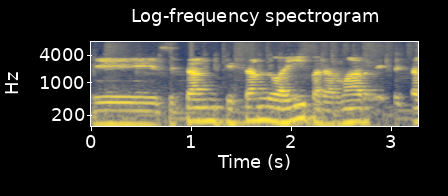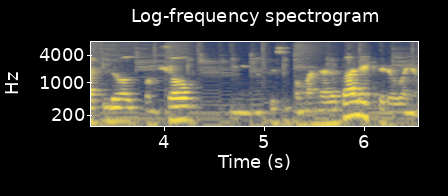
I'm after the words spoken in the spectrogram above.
Eh, se están gestando ahí para armar espectáculos con show no sé si con bandas locales, pero bueno,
